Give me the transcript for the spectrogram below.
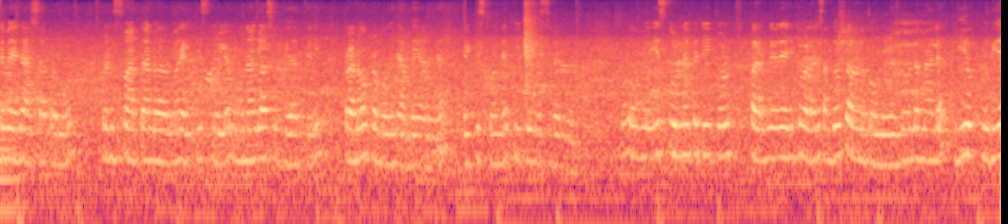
എന്റെ പേര് Asha Pramod Prince Marthandavarma L P സ്കൂളിലെ മൂന്നാം ക്ലാസ് വിദ്യാർത്ഥിനി പ്രണവ് പ്രമോദിന്റെ അമ്മയാണ് ഞാൻ. എൽ പി സ്കൂളിന്റെ പി ടി പ്രസിഡന്റും ഈ സ്കൂളിനെ പറ്റി ഇപ്പോൾ പറഞ്ഞത് എനിക്ക് വളരെ സന്തോഷമാണ് തോന്നുന്നത് എന്തുകൊണ്ടെന്നാൽ ഈ പുതിയ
